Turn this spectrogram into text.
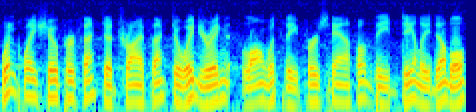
Win Play Show Perfecta trifecta wagering along with the first half of the daily double.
